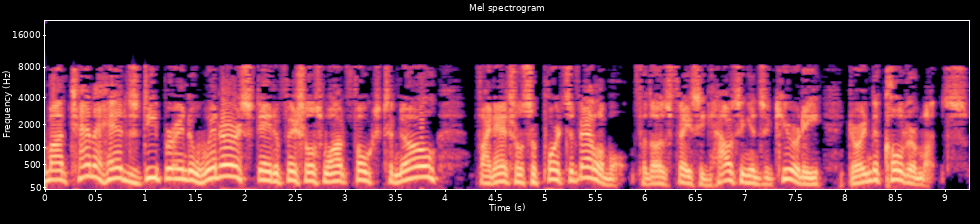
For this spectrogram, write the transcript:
Montana heads deeper into winter, state officials want folks to know financial support's available for those facing housing insecurity during the colder months.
